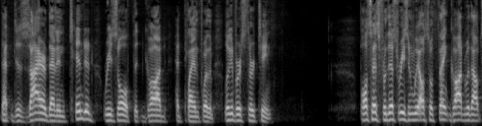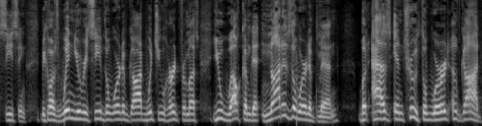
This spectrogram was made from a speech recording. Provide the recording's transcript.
that desire, that intended result that God had planned for them. Look at verse 13. Paul says, For this reason, we also thank God without ceasing, because when you received the word of God, which you heard from us, you welcomed it not as the word of men, but as in truth the word of God,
